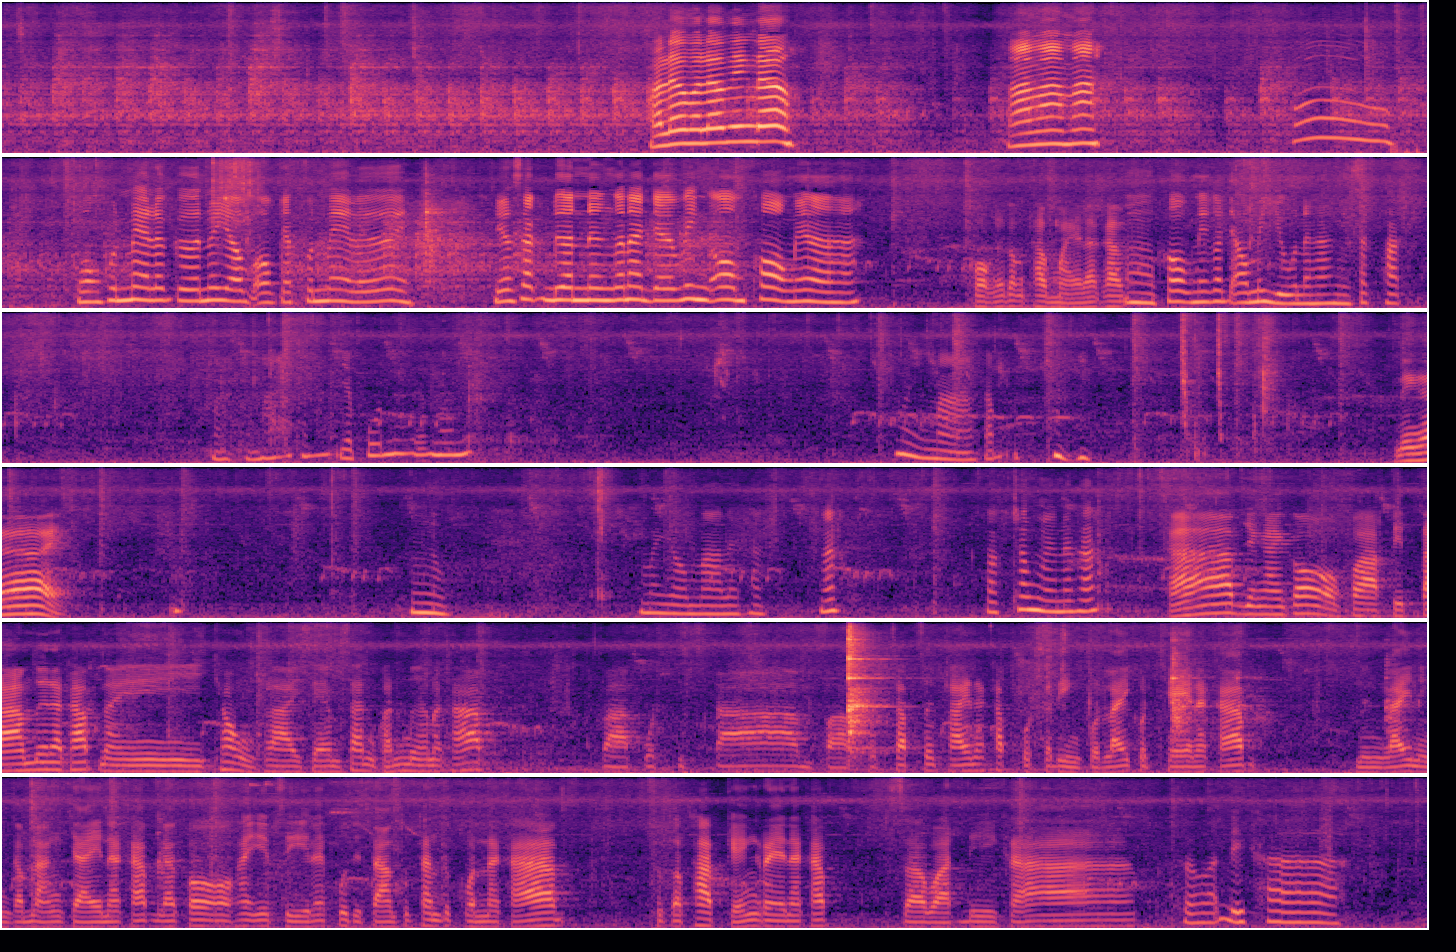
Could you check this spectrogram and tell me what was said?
มาเร็วมาเร็วมิงเร็วมามามาโอ้ห่วงคุณแม่เหลือเกินไม่ยอมออกจากคุณแม่เลย เดี๋ยวสักเดือนหนึ่งก็น่าจะวิ่งอ้อมคอกนี่แหละนะคะของก็ต้องทำใหม่แล้วครับ อืมคอกนี้ก็จะเอาไม่อยู่นะคะนี่สักพักมาชนะชนะอย่าพูดนะเรื่องนั้นไม่มาครับ ไม่ง่ายหนูไม่ยอมมาเลยค่ะ นะฝากช่องเลยนะคะ ครับ ยังไงก็ฝากติดตามด้วยนะครับ ในช่องพลายแซมสั้นขวัญเมืองนะครับ ฝากกดติดตาม ฝากกดซับสไครต์นะครับ กดกระดิ่งกดไลค์กดแชร์นะครับหนึ่งไลค์หนึ่งกำลังใจนะครับ แล้วก็ให้ FC และผู้ติดตามทุกท่านทุกคนนะครับ สุขภาพแข็งแรงนะครับ สวัสดีครับ สวัสดีค่ะ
